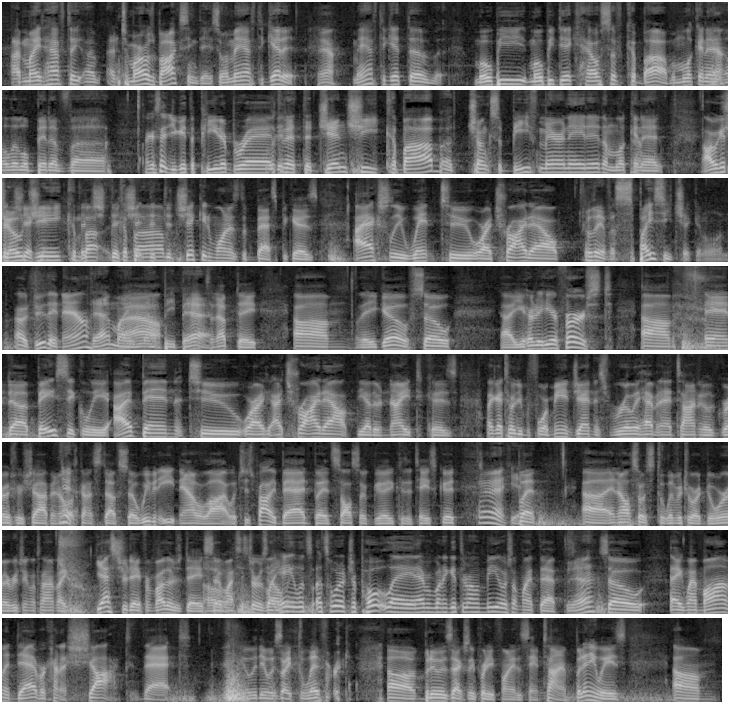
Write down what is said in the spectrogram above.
I might have to. Uh, and tomorrow's Boxing Day, so I may have to get it. yeah. May have to get the Moby Moby Dick House of Kebab. I'm looking at Yeah. a little bit of. Uh, Like I said, you get the pita bread. looking at the Chenjeh kebab, uh, chunks of beef marinated. I'm looking at I would get the Joojeh chicken. keba- the, ch- the, chi- kebab. the, the chicken one is the best because I actually went to or I tried out. oh, they have a spicy chicken one. Oh, do they now? That might Wow. not be bad. That's an update. Um, there you go. So uh, you heard it here first. Um, and uh, basically, I've been to where I, I tried out the other night because, like I told you before, me and Jen just really haven't had time to go grocery shopping and all Yeah. this kind of stuff. So we've been eating out a lot, which is probably bad, but it's also good because it tastes good. Eh, yeah. But uh, and also it's delivered to our door every single time. Like yesterday for Mother's Day, so Oh, my sister was like, "Hey, let's let's order Chipotle and everyone get their own meal or something like that." Yeah? So like my mom and dad were kind of shocked that it, it was like delivered, uh, but it was actually pretty funny at the same time. But anyways, um,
